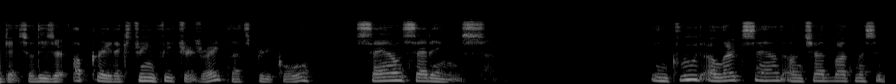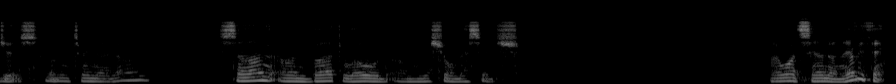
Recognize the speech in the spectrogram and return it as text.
Okay so these are upgrade extreme features right? That's pretty cool. Sound settings. Include alert sound on chatbot messages. Let me turn that on. Sound on bot load on initial message. I want sound on everything.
